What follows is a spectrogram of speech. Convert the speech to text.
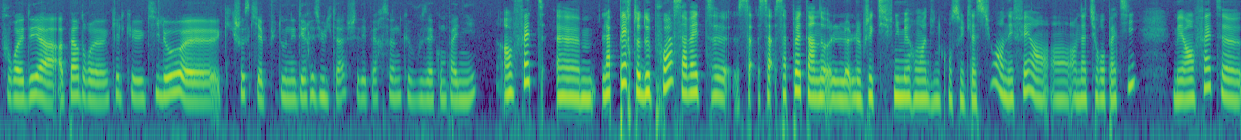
pour aider à, perdre quelques kilos, quelque chose qui a pu donner des résultats chez des personnes que vous accompagnez? En fait, euh, la perte de poids, ça va être, ça, peut être l'objectif numéro un d'une consultation, en effet, en, naturopathie. Mais en fait, euh,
